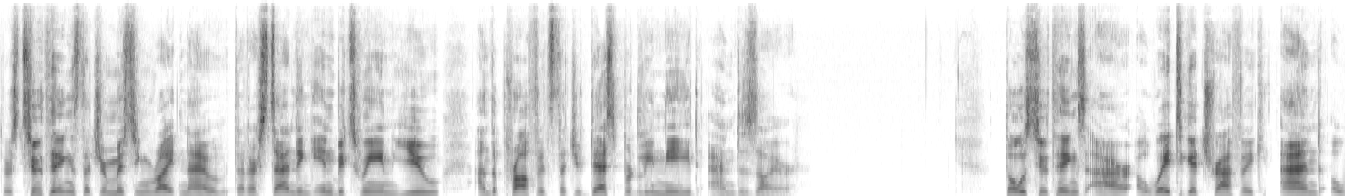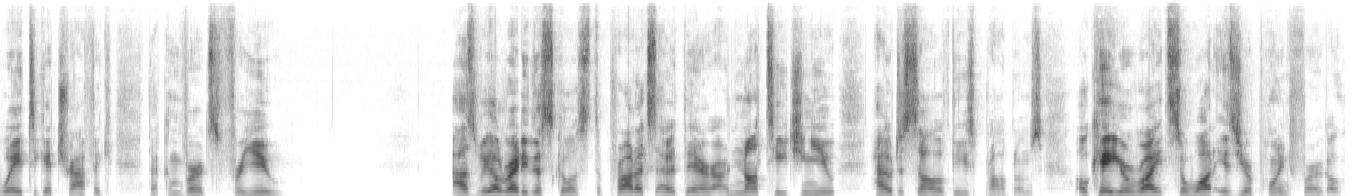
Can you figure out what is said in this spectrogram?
There's two things that you're missing right now that are standing in between you and the profits that you desperately need and desire. Those two things are a way to get traffic and a way to get traffic that converts for you. As we already discussed, the products out there are not teaching you how to solve these problems. Okay, you're right, so what is your point, Fergal?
